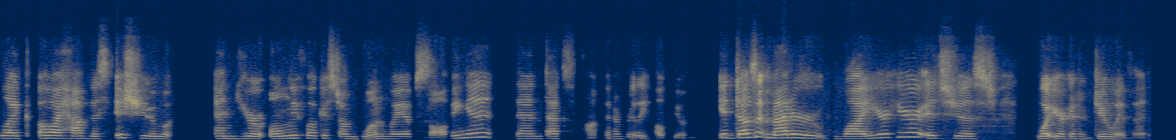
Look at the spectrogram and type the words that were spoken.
like, oh, I have this issue, and you're only focused on one way of solving it, then that's not going to really help you. It doesn't matter why you're here, it's just what you're going to do with it.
